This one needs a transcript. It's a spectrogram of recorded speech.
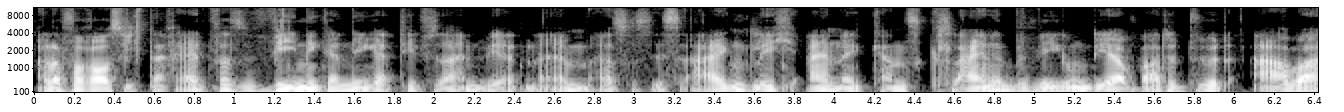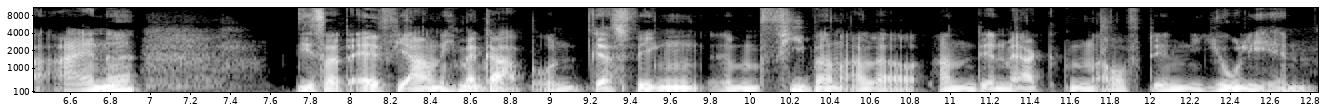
aller Voraussicht nach etwas weniger negativ sein werden. Ähm, also es ist eigentlich eine ganz kleine Bewegung, die erwartet wird, aber eine, die es seit elf Jahren nicht mehr gab. Und deswegen ähm, fiebern alle an den Märkten auf den Juli hin.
